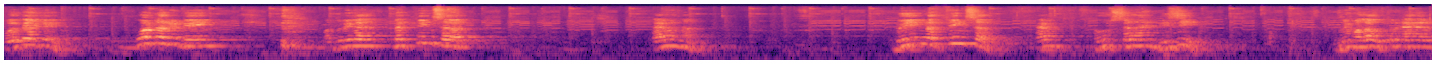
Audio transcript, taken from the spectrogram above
बोलताय की नाही? वॉट आर यू डुईंग मग तुम्ही काय नथिंग सर? काय म्हणणार? Doing nothing sir. काय हो सर आय एम बिझी तुम्ही मला उत्तर काय द्याल?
